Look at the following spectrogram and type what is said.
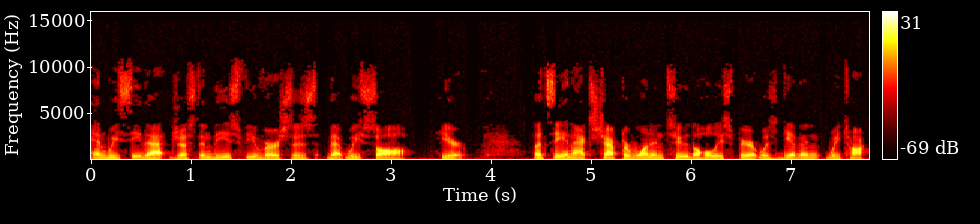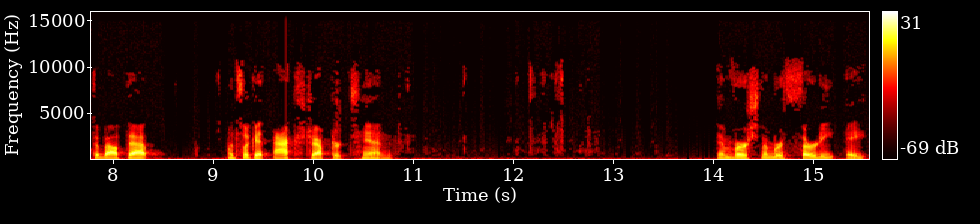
and we see that just in these few verses that we saw here. Let's see, in Acts chapter 1 and 2, the Holy Spirit was given. We talked about that. Let's look at Acts chapter 10. In verse number 38.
